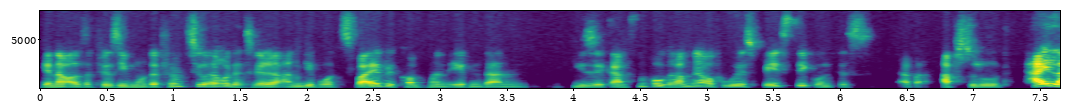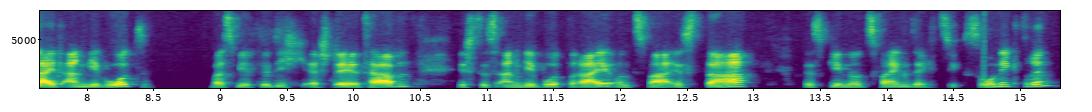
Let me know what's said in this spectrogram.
genau, also für 750 Euro, das wäre Angebot 2, bekommt man eben dann diese ganzen Programme auf USB-Stick und das aber absolut Highlight-Angebot, was wir für dich erstellt haben, ist das Angebot 3 und zwar ist da das Geno 62 Sonic drin.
